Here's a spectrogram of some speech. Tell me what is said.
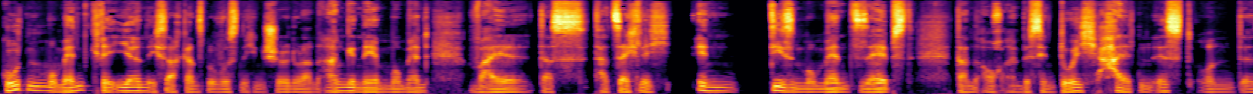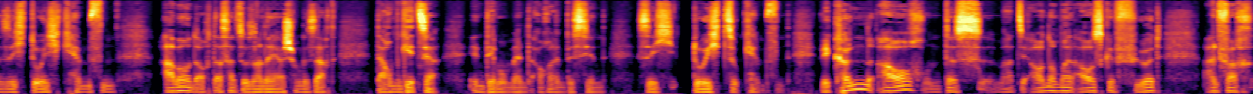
guten Moment kreieren. Ich sage ganz bewusst nicht einen schönen oder einen angenehmen Moment, weil das tatsächlich in diesem Moment selbst dann auch ein bisschen durchhalten ist und äh, sich durchkämpfen. Aber, und auch das hat Susanne ja schon gesagt, darum geht's ja in dem Moment auch ein bisschen, sich durchzukämpfen. Wir können auch, und das hat sie auch nochmal ausgeführt, einfach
